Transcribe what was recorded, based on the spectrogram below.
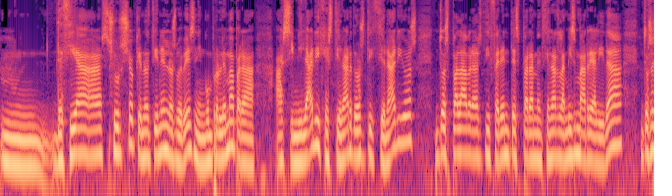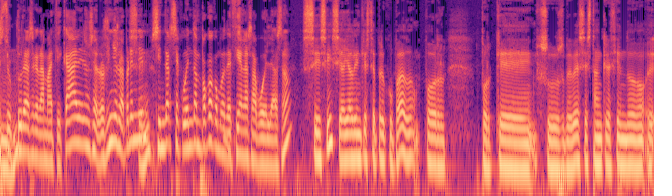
mmm, decía Xurxo que no tienen los bebés ningún problema para asimilar y gestionar dos diccionarios, dos palabras diferentes para mencionar la misma realidad, dos estructuras gramaticales. O sea, los niños lo aprenden sin darse cuenta un poco como decían las abuelas, ¿no? Sí, sí. Si hay alguien que esté preocupado por porque sus bebés están creciendo eh,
